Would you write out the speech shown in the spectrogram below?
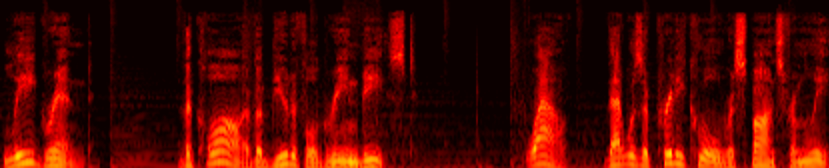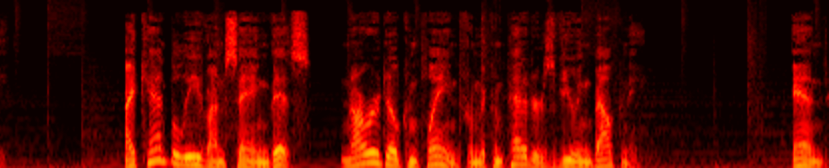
Lee grinned. The claw of a beautiful green beast. Wow, that was a pretty cool response from Lee. I can't believe I'm saying this, Naruto complained from the competitor's viewing balcony. And,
